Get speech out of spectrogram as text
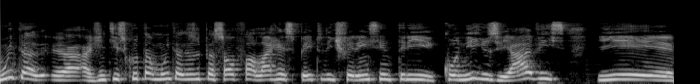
muita, a gente escuta muitas vezes o pessoal falar a respeito de diferença entre conídeos viáveis e,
